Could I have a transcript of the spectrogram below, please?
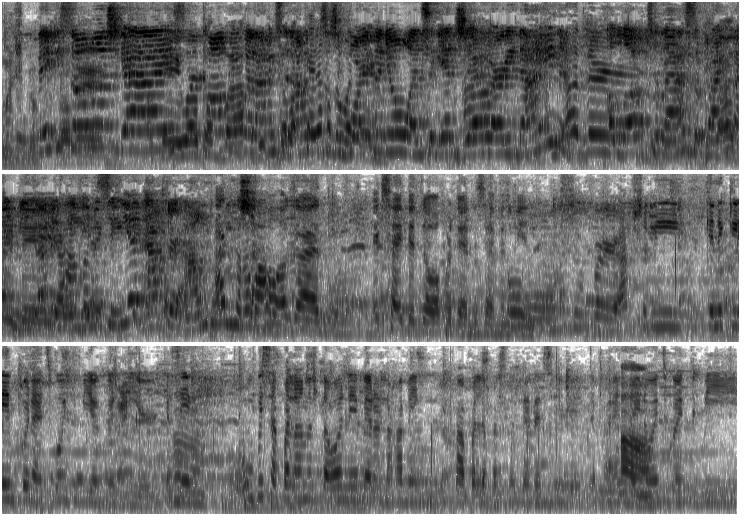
Thank you so Okay. much, guys, Okay, for welcome coming. back. Maraming Kailan salamat ka sa support dumating? ninyo. Once again, January 9, other- A Love to Last, the The prime other time day. liga ng ABS-CBN after ang At trabaho agad. Excited ka ba for 2017? Oo, super. Actually, kiniklaim ko na it's going to be a good year. Kasi Mm. umpisa pa lang ng taon eh, meron na kaming papalabas na teleserye, diba? And I Ah. know it's going to be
